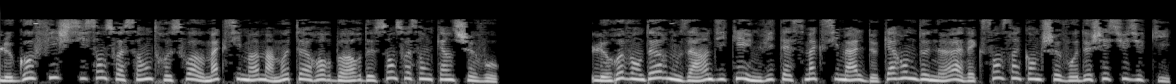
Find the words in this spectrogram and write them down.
Le GoFish 660 reçoit au maximum un moteur hors-bord de 175 chevaux. Le revendeur nous a indiqué une vitesse maximale de 42 nœuds avec 150 chevaux de chez Suzuki.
